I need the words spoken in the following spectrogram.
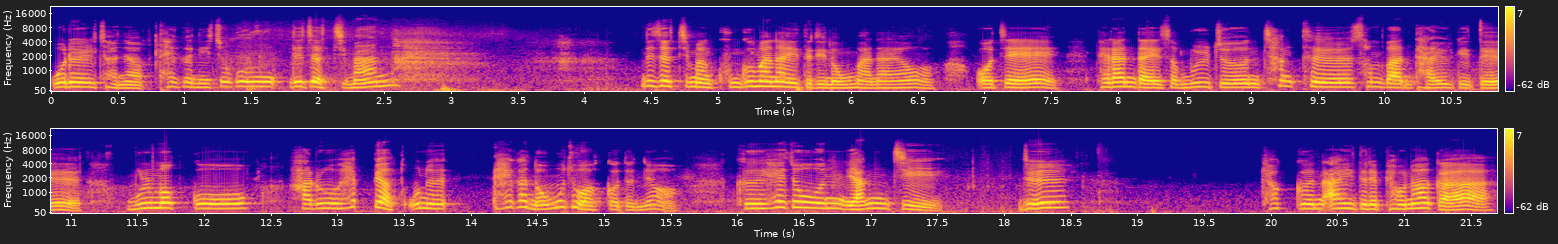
오늘 저녁 퇴근이 조금 늦었지만 늦었지만 궁금한 아이들이 너무 많아요. 어제 베란다에서 물 준 창틀 선반 다육이들 물 먹고 하루 햇볕 오늘 해가 너무 좋았거든요. 그 해 좋은 양지를 겪은 아이들의 변화가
